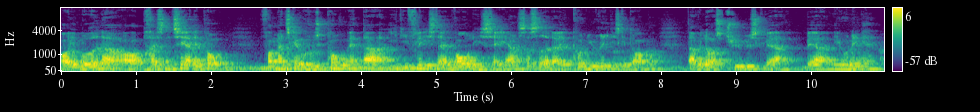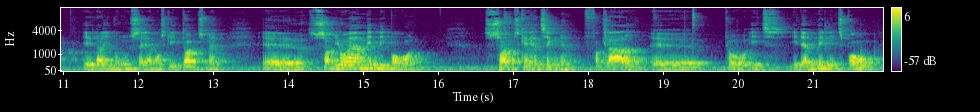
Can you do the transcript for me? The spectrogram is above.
og i måden at præsentere det på. For man skal jo huske på, at der i de fleste alvorlige sager, så sidder der ikke kun juridiske dommer. Der vil også typisk være, være nævninge, eller i nogle sager måske domsmand, øh, som jo er almindelige borgere, som skal have tingene forklaret øh, på et, et almindeligt sprog.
